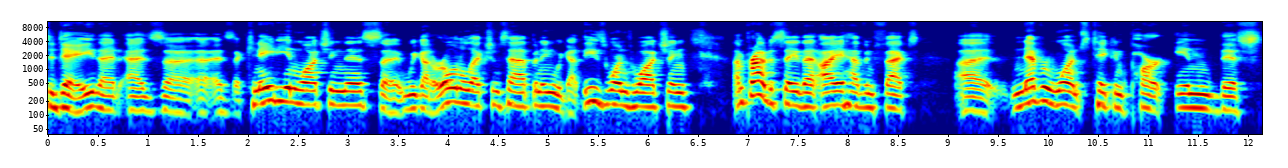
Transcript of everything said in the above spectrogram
today that as uh, as a Canadian watching this, uh, we got our own elections happening. We got these ones watching. I'm proud to say that I have in fact uh, never once taken part in this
